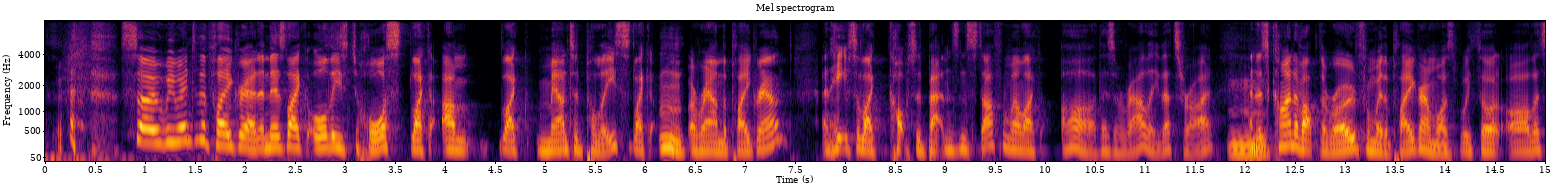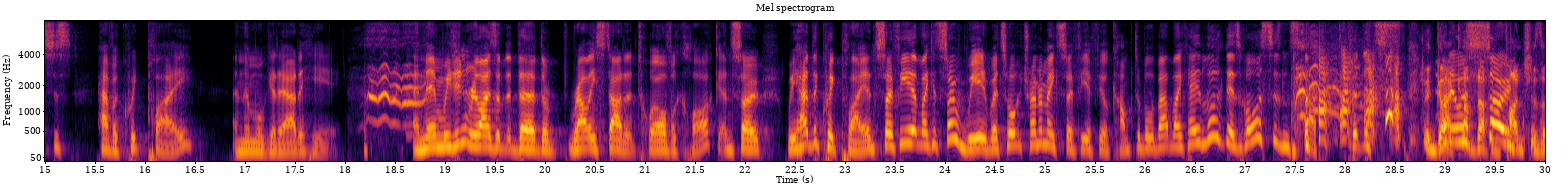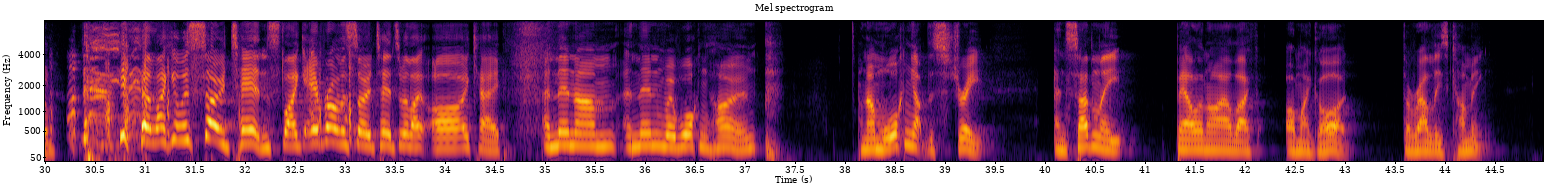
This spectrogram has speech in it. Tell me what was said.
So we went to the playground, and there's like all these horse, like um, like mounted police, like around the playground, and heaps of like cops with batons and stuff. And we're like, oh, there's a rally. That's right. And it's kind of up the road from where the playground was. We thought, oh, let's just have a quick play, and then we'll get out of here. And then we didn't realize that the, the, the rally started at 12 o'clock. And so we had the quick play. And Sophia, like, it's so weird. We're talking, trying to make Sophia feel comfortable about, like, hey, look, there's horses and stuff. But, The guy but it was comes up so and punches him. yeah, like it was so tense. Like everyone was so tense. We're like, oh, okay. And then um, and then we're walking home, and I'm walking up the street, and suddenly Belle and I are like, oh my god, the rally's coming.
